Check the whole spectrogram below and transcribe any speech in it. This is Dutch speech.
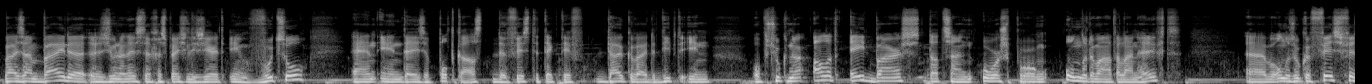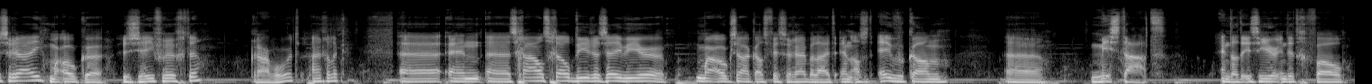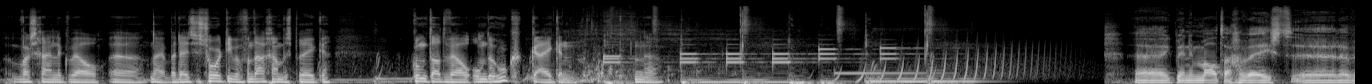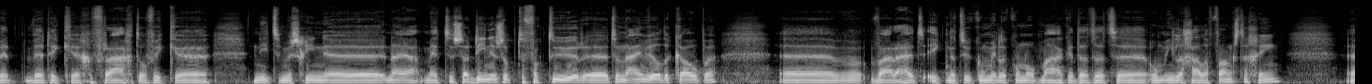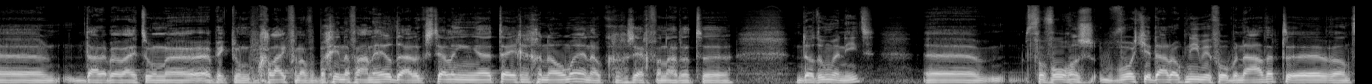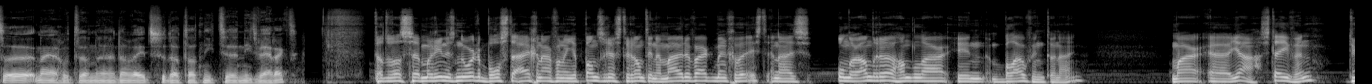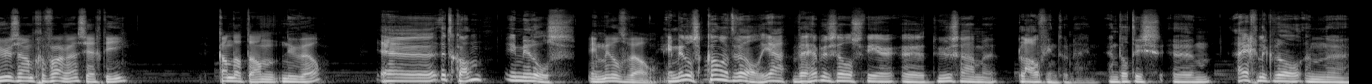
wij zijn beide eh, journalisten gespecialiseerd in voedsel. En in deze podcast, De Vis Detective, duiken wij de diepte in op zoek naar al het eetbaars dat zijn oorsprong onder de waterlijn heeft. Eh, we onderzoeken vis, visserij, maar ook eh, zeevruchten. Raar woord eigenlijk. En schaal, schelpdieren, zeewier, maar ook zaken als visserijbeleid. En als het even kan, misdaad. En dat is hier in dit geval waarschijnlijk wel, eh, nou ja, bij deze soort die we vandaag gaan bespreken, komt dat wel om de hoek kijken. En, eh, Eh, ik ben in Malta geweest. Daar werd, werd ik gevraagd of ik niet misschien nou ja, met de sardines op de factuur tonijn wilde kopen. Waaruit ik natuurlijk onmiddellijk kon opmaken dat het om illegale vangsten ging. Eh, daar hebben wij toen, eh, heb ik toen gelijk vanaf het begin af aan heel duidelijk stelling eh, tegen genomen. En ook gezegd van nou dat, eh, dat doen we niet. Eh, vervolgens word je daar ook niet meer voor benaderd. eh, want eh, nou ja, goed, dan, eh, dan weten ze dat dat niet, eh, niet werkt. dat was eh, Marinus Noorderbos, de eigenaar van een Japans restaurant in Amuiden waar ik ben geweest. En hij is onder andere handelaar in blauwvintonijn. Maar eh, ja, Steven, duurzaam gevangen, zegt hij. Kan dat dan nu wel? Eh, het kan, inmiddels. Inmiddels wel. Inmiddels kan het wel, ja. We hebben zelfs weer eh, duurzame blauwvintonijn. En dat is ehm, eigenlijk wel een, eh,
